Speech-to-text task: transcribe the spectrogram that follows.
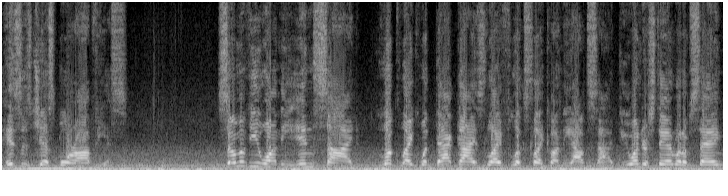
His is just more obvious. Some of you on the inside look like what that guy's life looks like on the outside. Do you understand what I'm saying?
